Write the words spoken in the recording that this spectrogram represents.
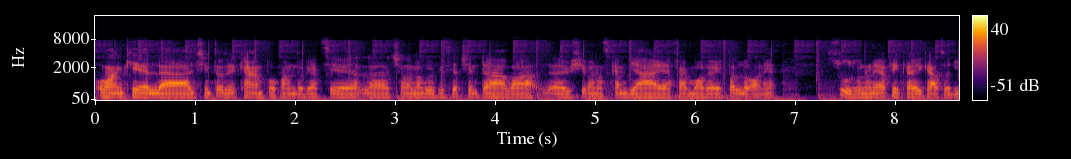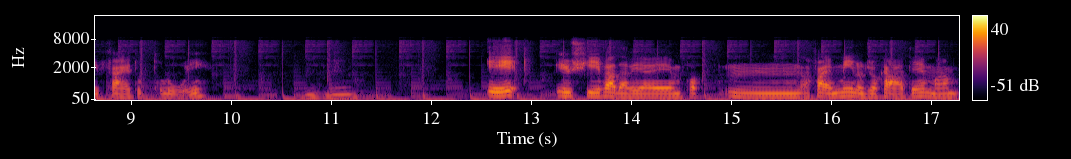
o anche il, al centro del campo quando grazie a Cialanoglu che si accentrava eh, riuscivano a scambiare, a far muovere il pallone Suso non era più incaricato di fare tutto lui mm-hmm. e riusciva ad avere un po' mh, mm, a fare meno giocate ma mh,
